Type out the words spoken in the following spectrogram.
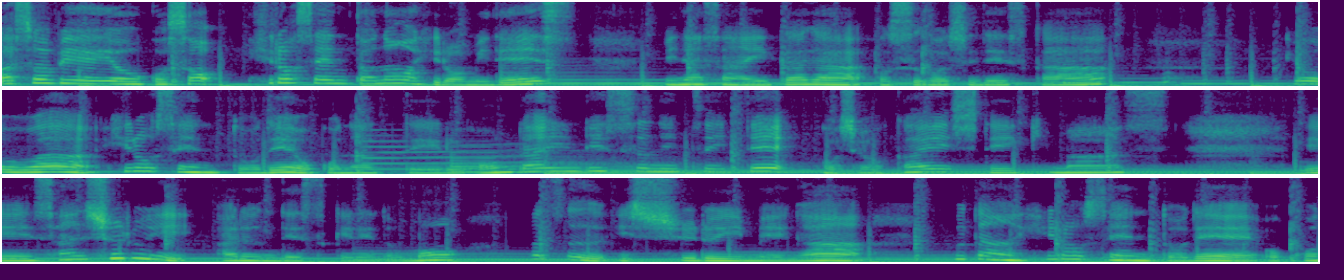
ガソビへようこそヒロセントのひろみです。皆さんいかがお過ごしですか？今日はヒロセントで行っているオンラインレッスンについてご紹介していきます、えー、3種類あるんですけれどもまず1種類目が普段ヒロセントで行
